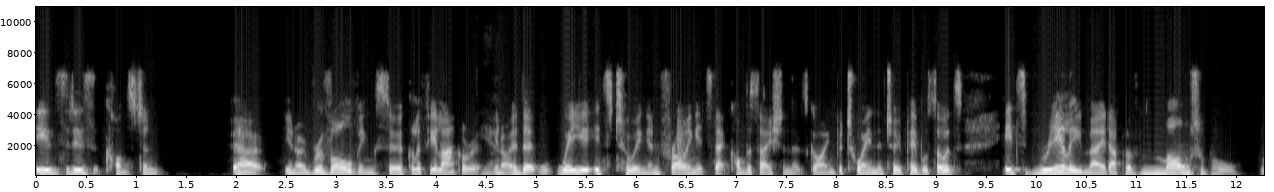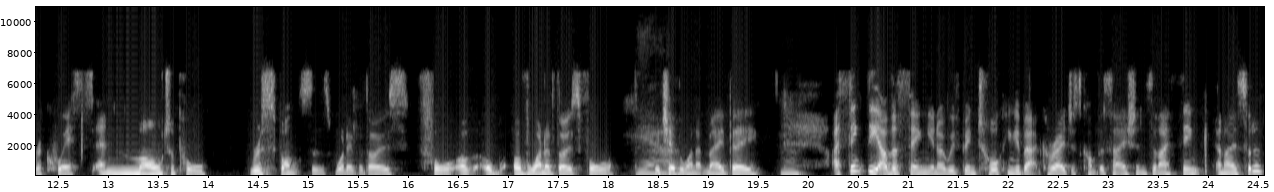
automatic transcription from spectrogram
is it is constant uh, you know, revolving circle, if you like, or yeah. you know, that where you, it's toing and froing. It's that conversation that's going between the two people. So it's it's really made up of multiple requests and multiple responses, whatever those four of, of, of one of those four, yeah. whichever one it may be. Mm. I think the other thing, you know, we've been talking about courageous conversations, and I think, and I sort of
